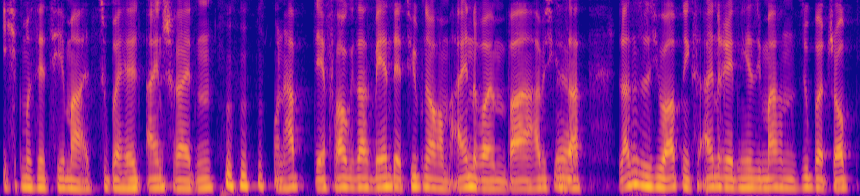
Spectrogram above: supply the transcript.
ich muss jetzt hier mal als Superheld einschreiten und habe der Frau gesagt, während der Typ noch am Einräumen war, habe ich gesagt, lassen Sie sich überhaupt nichts einreden, hier, Sie machen einen super Job.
